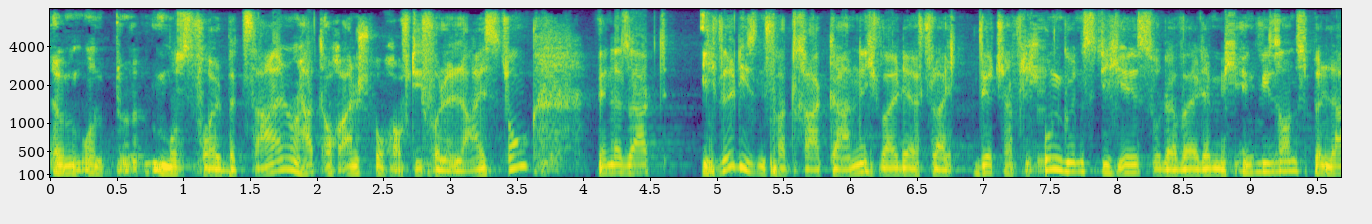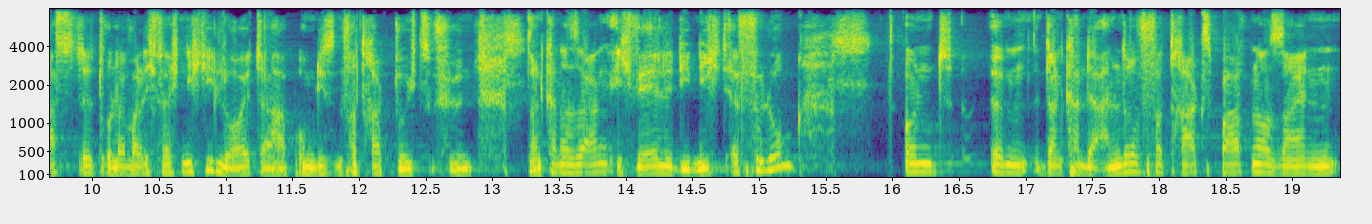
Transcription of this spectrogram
ähm, und muss voll bezahlen und hat auch Anspruch auf die volle Leistung. Wenn er sagt, ich will diesen Vertrag gar nicht, weil der vielleicht wirtschaftlich ungünstig ist oder weil der mich irgendwie sonst belastet oder weil ich vielleicht nicht die Leute habe, um diesen Vertrag durchzuführen. Dann kann er sagen, ich wähle die Nichterfüllung und ähm, dann kann der andere Vertragspartner sein,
